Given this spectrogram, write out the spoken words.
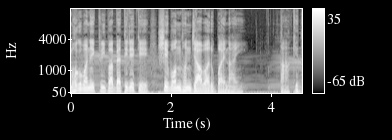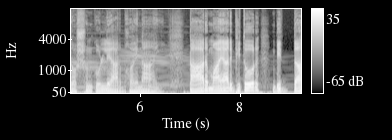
ভগবানের কৃপা ব্যতিরেকে সে বন্ধন যাবার উপায় নাই। তাকে দর্শন করলে আর ভয় নাই, তার মায়ার ভিতর বিদ্যা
